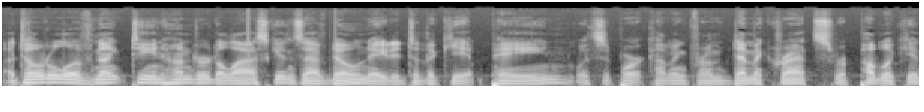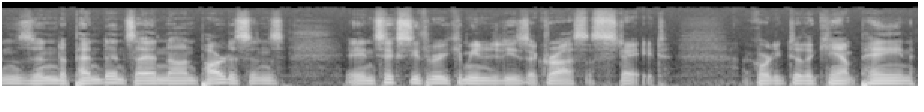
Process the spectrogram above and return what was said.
A total of 1,900 Alaskans have donated to the campaign, with support coming from Democrats, Republicans, Independents, and nonpartisans in 63 communities across the state. According to the campaign,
